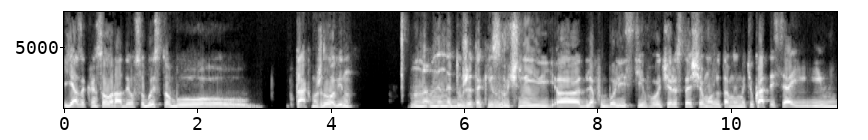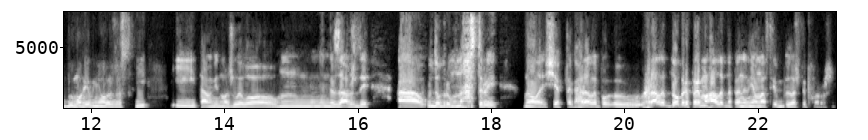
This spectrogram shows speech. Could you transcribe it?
я за Кринцова радий особисто, бо так, можливо, він не не дуже такий зручний а, для футболістів через те, що може там і матюкатися, і, і вимоги в нього жорсткі, і там він, можливо, не, завжди а, у доброму настрої. Ну, але ще б так грали б грали б добре, перемагали б, напевно, в нього настрій був завжди б хороший.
